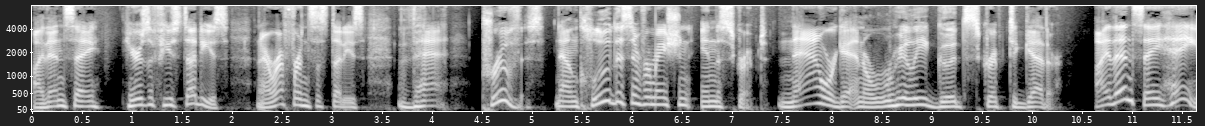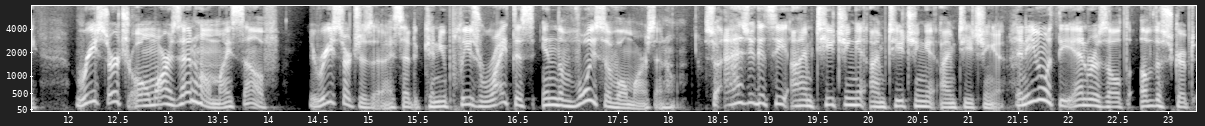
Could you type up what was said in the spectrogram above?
I then say, here's a few studies, and I reference the studies that prove this. Now, include this information in the script. Now we're getting a really good script together. I then say, hey, research Omar Zenhom myself. He researches it. I said, can you please write this in the voice of Omar Zenhom? So as you can see, I'm teaching it, I'm teaching it, I'm teaching it. And even with the end result of the script,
